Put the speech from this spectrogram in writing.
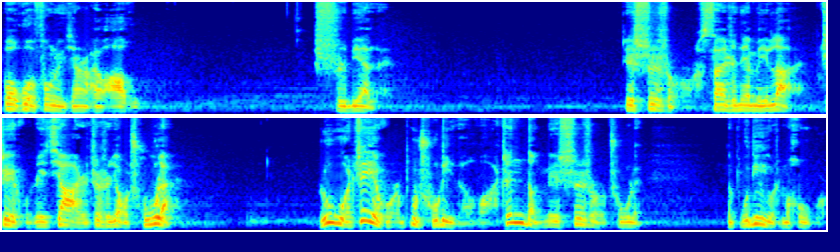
包括风水先生还有阿虎。尸变了，这尸首三十年没烂，这会儿这架势这是要出来。如果这会儿不处理的话，真等这尸首出来，那不定有什么后果。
